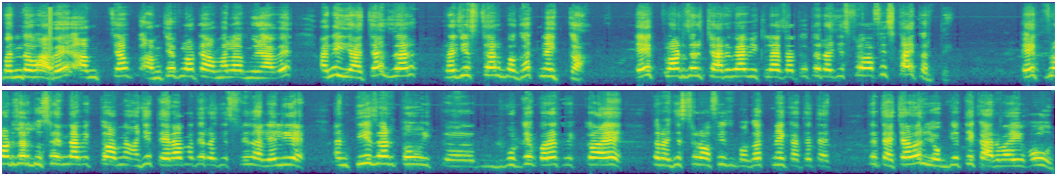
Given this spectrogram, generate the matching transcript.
बंद व्हावे. आमच्या आमचे प्लॉट आम्हाला मिळावे. आणि याच्या जर रजिस्टर बघत नाहीत का? एक प्लॉट जर चार वेळा विकला जातो तर रजिस्टर ऑफिस काय करते? एक प्लॉट जर दुसऱ्यांदा विकतो आम्ही माझी तेरा मध्ये रजिस्ट्री झालेली आहे. आणि ती जर तो विक- परत विकतो आहे तर रजिस्टर ऑफिस बघत नाही का? तर त्या- तर त्याच्यावर योग्य ती कारवाई होऊन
